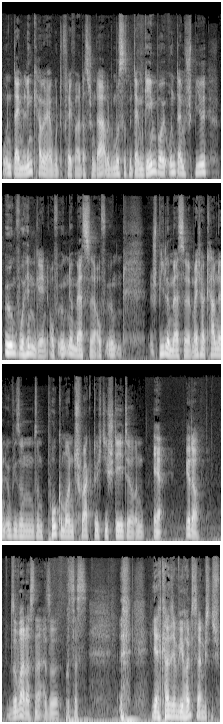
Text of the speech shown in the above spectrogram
und deinem Link-Kabel, na gut, vielleicht war das schon da, aber du musstest mit deinem Gameboy und deinem Spiel irgendwo hingehen, auf irgendeine Messe, auf irgendeine Spielemesse. Manchmal kam dann irgendwie so ein, so ein Pokémon-Truck durch die Städte und. Ja, genau. So war das, ne? Also ist das. Ja, kann man sich irgendwie heutzutage ein bisschen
